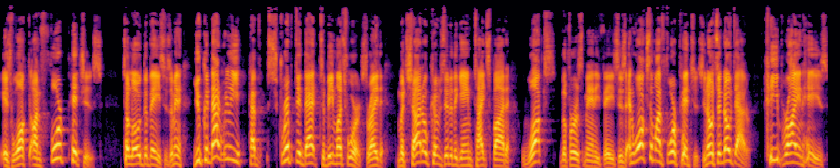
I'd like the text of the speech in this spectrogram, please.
is walked on four pitches to load the bases. I mean, you could not really have scripted that to be much worse, right? Machado comes into the game, tight spot, walks the first man he faces, and walks him on four pitches. You know, it's a no doubter. Ke'Bryan Hayes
